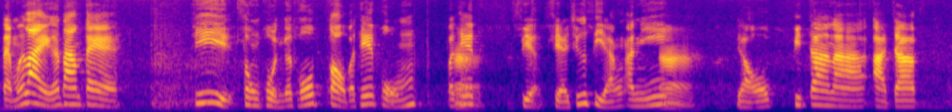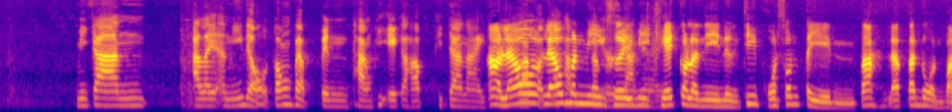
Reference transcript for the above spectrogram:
แต่เมื่อไหร่ก็ตามแต่ที่ส่งผลกระทบต่อประเทศผม ประเทศอ่าเสียเสียชื่อเสียงอันนี้อ่าเดี๋ยวพิจารณาอาจจะมีการอะไรอันนี้เดี๋ยวต้องแบบเป็นทางพี่เอกอะครับ พิจารณาอีกทีอ้าวแล้วาเขาจะแล้วมันทำมีดำนินเคยการมีงไงเคสกรณีหนึ่งที่โพสต์ส้นตีนป่ะแล้วก็โดนใบ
